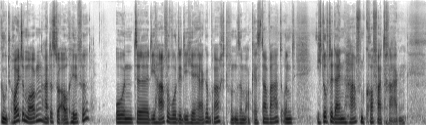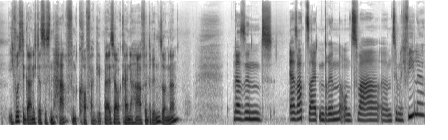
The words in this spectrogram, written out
Gut, heute Morgen hattest du auch Hilfe. Und äh, die Harfe wurde dir hierher gebracht von unserem Orchesterwart und ich durfte deinen Harfenkoffer tragen. Ich wusste gar nicht, dass es einen Harfenkoffer gibt. Da ist ja auch keine Harfe drin, sondern. Da sind Ersatzseiten drin und zwar ähm, ziemlich viele.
